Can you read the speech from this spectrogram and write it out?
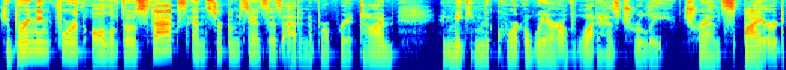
to bringing forth all of those facts and circumstances at an appropriate time and making the court aware of what has truly transpired.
